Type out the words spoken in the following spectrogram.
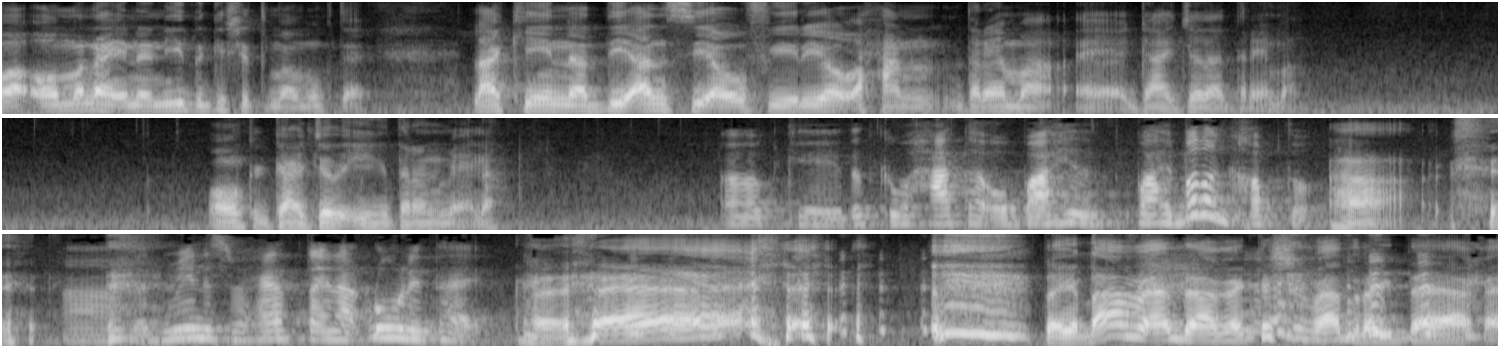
waa oomanahay inaa niyadda gashata maa mogtahay laakiin haddii aan si u fiiriyo waxaan dareemaa gaajada dareemaa. Oonka gaajada iga daran micna. Okay dadka waxaa tahay oo baahida baahi badanka qabto. Ha. Ah, waxay tahay inaad dhuuni tahay. Shifaad ragtaaqa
